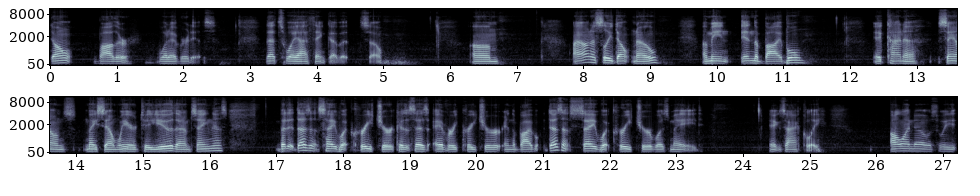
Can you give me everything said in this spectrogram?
Don't bother whatever it is. That's the way I think of it. So, um, I honestly don't know. I mean, in the Bible, it kind of sounds may sound weird to you that I'm saying this, but it doesn't say what creature because it says every creature in the Bible. It doesn't say what creature was made exactly. All I know is we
